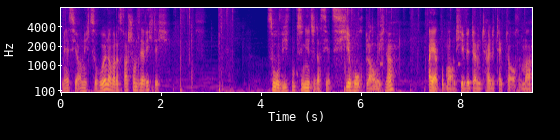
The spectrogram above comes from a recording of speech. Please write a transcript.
Mehr ist hier auch nicht zu holen, aber das war schon sehr wichtig. So, wie funktionierte das jetzt? Hier hoch, glaube ich, ne? Ah ja, guck mal, und hier wird der Metalldetektor auch immer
